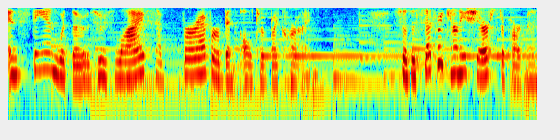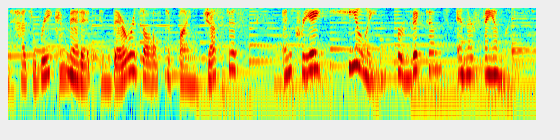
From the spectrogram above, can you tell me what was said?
and stand with those whose lives have forever been altered by crime. So the Sedgwick County Sheriff's Department has recommitted in their resolve to find justice and create healing for victims and their families.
